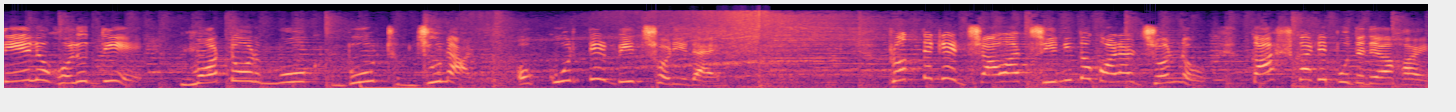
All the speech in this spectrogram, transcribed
তেল ও হলুদ দিয়ে মটর মুখ বুট, জুনার ও কুর্তির বীজ ছড়িয়ে দেয়। প্রত্যেকের যাওয়া চিহ্নিত করার জন্য কাশকাঠি পুঁতে দেওয়া হয়।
